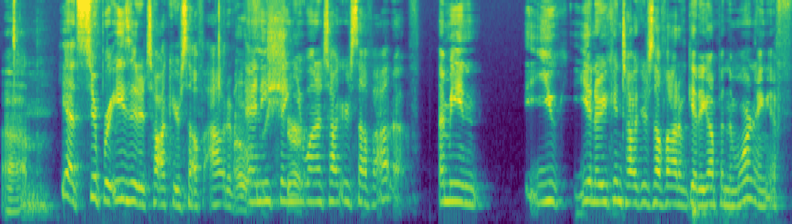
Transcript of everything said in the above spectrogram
um, Yeah, it's super easy to talk yourself out of Oh, anything sure. you want to talk yourself out of. I mean, you you know you can talk yourself out of getting up in the morning if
